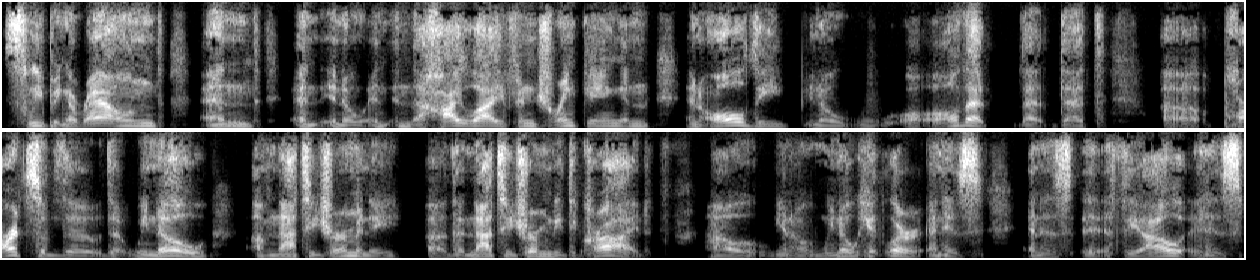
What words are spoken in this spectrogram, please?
sleeping around and and you know in, in, the high life and drinking and and all the you know all that that that uh, parts of the that we know of Nazi Germany uh, that Nazi Germany decried how you know we know Hitler and his and his theolo- his,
